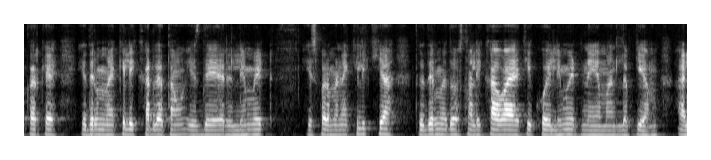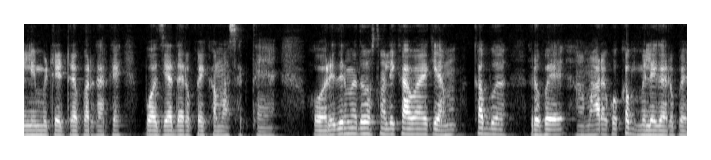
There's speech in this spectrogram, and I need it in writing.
करके इधर मैं क्लिक कर देता हूँ इस देर लिमिट इस पर मैंने क्लिक किया तो इधर में दोस्तों लिखा हुआ है कि कोई लिमिट नहीं है मतलब कि हम अनलिमिटेड रेफर करके बहुत ज़्यादा रुपए कमा सकते हैं। और इधर में दोस्तों लिखा हुआ है कि हम कब रुपए, हमारे को कब मिलेगा रुपए?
